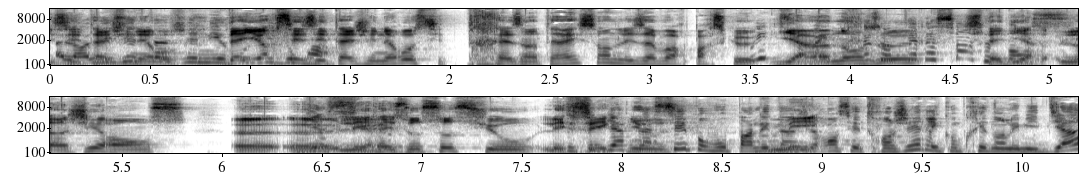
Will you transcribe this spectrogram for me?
ces alors États généraux. États généraux D'ailleurs, ces droit- États généraux, c'est très intéressant de les avoir parce qu'il y a un enjeu, intéressant, je c'est-à-dire l'ingérence, les sûr. réseaux sociaux, les Je suis fake bien news. placé pour vous parler d'ingérence étrangère, y compris dans les médias.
